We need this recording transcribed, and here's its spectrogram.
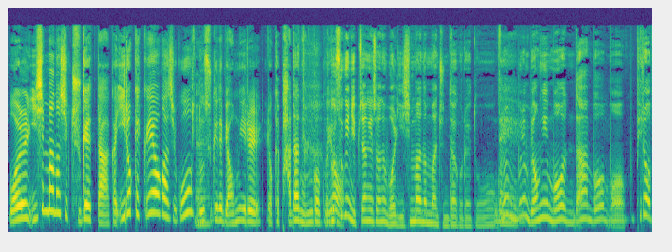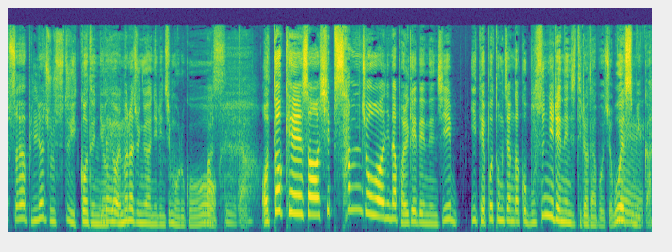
월 20만 원씩 주겠다, 그러니까 이렇게 꿰어가지고 네. 노숙인의 명의를 이렇게 받아낸 거고요. 노숙인 입장에서는 월 20만 원만 준다 그래도 네. 그럼 그냥 명의 뭐나뭐뭐 필요 없어요 빌려 줄 수도 있거든요. 네. 이게 얼마나 중요한 일인지 모르고 맞습니다. 어떻게 해서 13조 원이나 벌게 됐는지 이 대포 통장 갖고 무슨 일 했는지 들여다보죠. 뭐 네. 했습니까?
